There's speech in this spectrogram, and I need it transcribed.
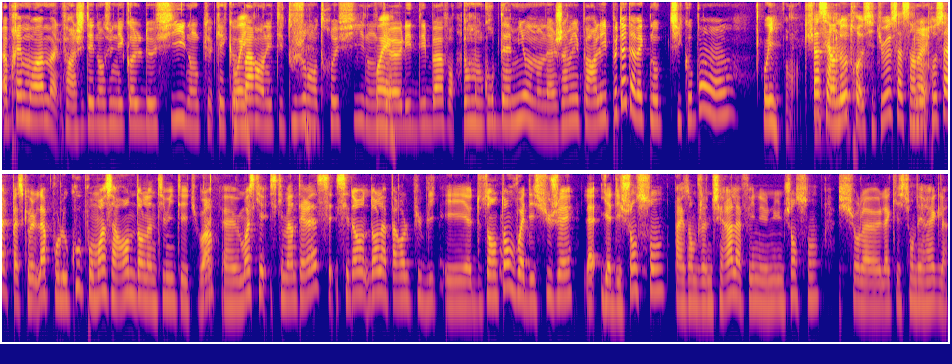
Après moi, ma- j'étais dans une école de filles, donc quelque Oui. part on était toujours entre filles, donc Ouais. euh, les débats. Dans mon groupe d'amis, on n'en a jamais parlé. Peut-être avec nos petits copains. hein. Oui. Enfin, Ça, c'est un autre, si tu veux, ça, c'est un Ouais. autre cercle. Parce que là, pour le coup, pour moi, ça rentre dans l'intimité, tu vois. Ouais. Euh, moi, ce qui, ce qui m'intéresse, c'est- dans, dans la parole publique. Et de temps en temps, on voit des sujets. Il y a des chansons. Par exemple, Jeanne Chéral a fait une, une chanson sur la, la question des règles.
